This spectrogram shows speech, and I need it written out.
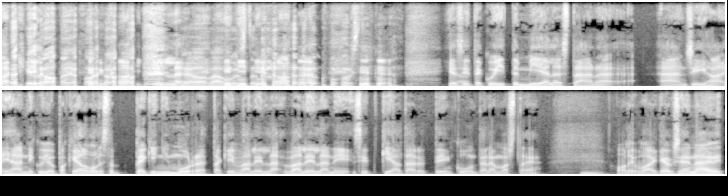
kaikille. joo, joo, joo. kaikille. Joo, mä muistan. ja sitten kun itse mielestään äänsi ihan, ihan niin kuin jopa kelvollista Pekingin murrettakin välillä, välillä niin sitten kieltäydyttiin kuuntelemasta ja hmm. oli vaikeuksia. Näin,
